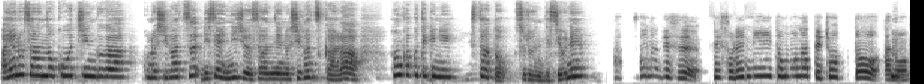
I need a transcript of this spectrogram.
彩乃さんのコーチングが、この4月、2023年の4月から、本格的にスタートするんですよね。あそうなんです。で、それに伴ってちょっと、あの、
